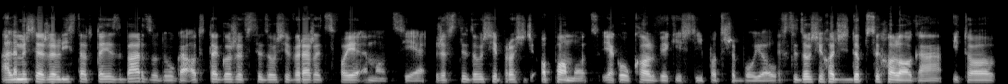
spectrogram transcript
ale myślę, że lista tutaj jest bardzo bardzo długa. Od tego, że wstydzą się wyrażać swoje emocje, że wstydzą się prosić o pomoc jakąkolwiek, jeśli potrzebują. Wstydzą się chodzić do psychologa i to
